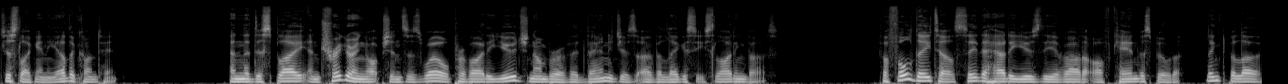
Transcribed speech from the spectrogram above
just like any other content and the display and triggering options as well provide a huge number of advantages over legacy sliding bars. For full details, see the How to Use the Avada Off Canvas Builder linked below.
